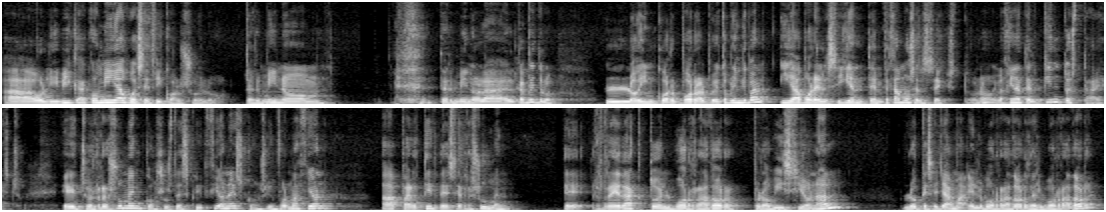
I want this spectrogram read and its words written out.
a olivica comía, huesecico al suelo termino, termino el capítulo, lo incorporo al proyecto principal y a por el siguiente empezamos el sexto. ¿no? Imagínate, el quinto está hecho. He hecho el resumen con sus descripciones, con su información. A partir de ese resumen, eh, redacto el borrador provisional, lo que se llama el borrador del borrador.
